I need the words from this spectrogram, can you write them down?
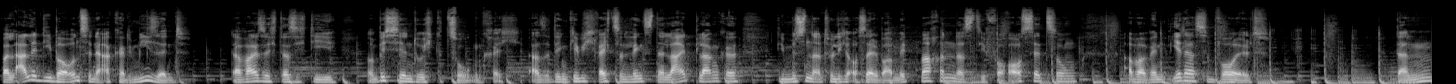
Weil alle, die bei uns in der Akademie sind, da weiß ich, dass ich die so ein bisschen durchgezogen kriege. Also den gebe ich rechts und links eine Leitplanke. Die müssen natürlich auch selber mitmachen, das ist die Voraussetzung. Aber wenn ihr das wollt, dann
